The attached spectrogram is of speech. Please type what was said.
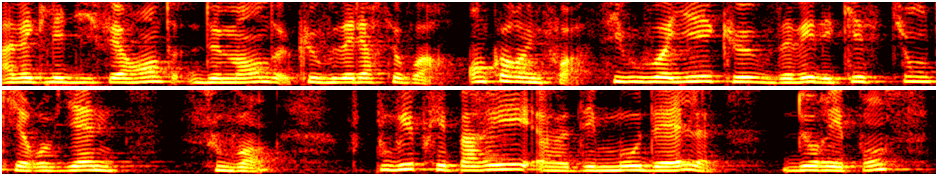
avec les différentes demandes que vous allez recevoir. Encore une fois, si vous voyez que vous avez des questions qui reviennent souvent, vous pouvez préparer euh, des modèles de réponses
